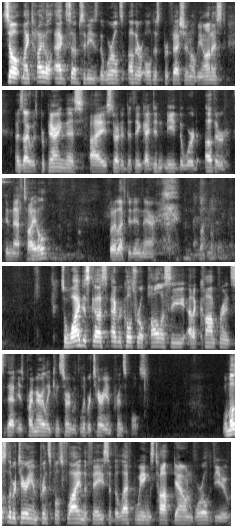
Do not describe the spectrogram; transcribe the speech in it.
so, my title, Ag Subsidies, the world's other oldest profession, I'll be honest as I was preparing this, I started to think I didn't need the word other in that title, but I left it in there. so, why discuss agricultural policy at a conference that is primarily concerned with libertarian principles? Well, most libertarian principles fly in the face of the left wing's top down worldview.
